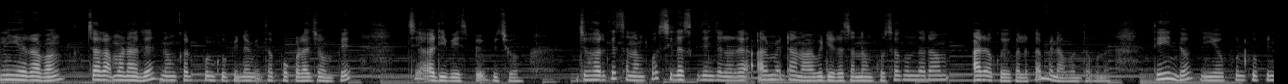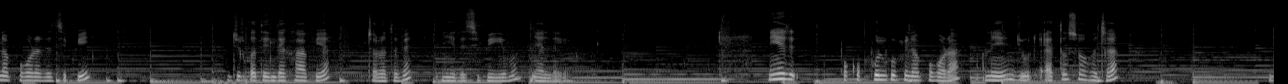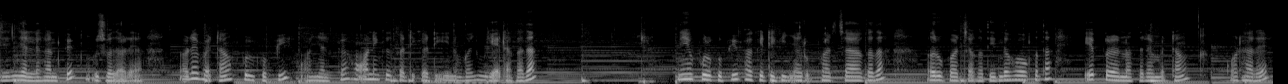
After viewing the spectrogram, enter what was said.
ᱱᱤᱭᱟᱹ ᱨᱟᱵᱟᱝ ᱪᱟᱞᱟᱜ ᱢᱟᱲᱟᱝ ᱨᱮ ᱱᱚᱝᱠᱟᱱ ᱯᱷᱩᱞᱠᱚᱯᱤ ᱨᱮᱱᱟᱜ ᱢᱤᱫ ᱫᱷᱟᱣ ᱯᱚᱠᱳᱲᱟ ᱡᱚᱢ ᱯᱮ ᱡᱮ ᱟᱹᱰᱤ ᱵᱮᱥ ᱯᱮ ᱵᱩᱡᱷᱟᱹᱣᱟ ᱡᱚᱦᱟᱨ ᱜᱮ ᱥᱟᱱᱟᱢ ᱠᱚ ᱥᱤᱞᱟᱥ ᱠᱤᱪᱮᱱ ᱪᱮᱱᱮᱞ ᱨᱮ ᱟᱨ ᱢᱤᱫᱴᱟᱝ ᱱᱟᱣᱟ ᱵᱷᱤᱰᱤᱭᱳ ᱨᱮ ᱥᱟᱱᱟᱢ ᱠᱚ ᱥᱟᱹᱜᱩᱱ ᱫᱟᱨᱟᱢ ᱟᱨ ᱚᱠᱚᱭ ᱚᱠᱟ ᱞᱮᱠᱟ ᱵᱮᱱᱟᱣ ᱵᱚᱱ ᱛᱟᱵᱚᱱᱟ ᱛᱮᱦᱮᱧ ᱫᱚ ᱱᱤᱭᱟᱹ ᱯᱷᱩᱞᱠᱚᱯᱤ ᱨᱮᱱᱟᱜ ᱯᱚᱠᱳᱲᱟ ᱨᱮᱥᱤᱯᱤ ᱡᱩᱨ ᱠᱟᱛᱮᱧ ᱫᱮᱠᱷᱟᱣ ᱯᱮᱭᱟ ᱪᱚᱞᱚ ᱛᱚᱵᱮ ᱱᱤᱭᱟᱹ ᱨᱮᱥᱤᱯᱤ ᱜᱮᱵᱚᱱ ᱧᱮᱞ ᱞᱮᱜᱮ ᱱᱤᱭᱟᱹ ᱯᱷᱩᱞᱠᱚᱯি ᱨᱮᱱᱟᱜ ᱯᱚᱠᱳᱲᱟ ᱢᱟᱱᱮ ᱡᱩᱛ ᱮᱛᱚ ᱥᱚᱦᱚᱡᱟ ᱡᱮ ᱧᱮᱞ ᱞᱮᱠᱷᱟᱱ ᱯᱮ ᱵᱩᱡᱷᱟᱹᱣ ᱫᱟᱲᱮᱭᱟᱜᱼᱟ ᱱᱚᱰᱮ ᱢᱤᱫᱴᱟᱝ ᱯᱷᱩᱞᱠᱚᱯᱤ ᱦᱚᱸ ᱧᱮᱞ ᱯᱮ ᱦᱚᱸᱜᱼᱚ ᱱᱤᱝᱠᱟᱹ ᱠᱟᱹᱴᱤᱡ ᱠᱟᱹᱴᱤᱡ ᱱᱚᱝᱠᱟᱧ ᱜᱮᱫ ᱟᱠᱟᱫᱟ ᱱᱤᱭᱟᱹ ᱯᱷᱩᱞᱠᱚᱯᱤ ᱵᱷᱟᱜᱮ ᱴᱷᱤᱠᱤᱧ ᱟᱹᱨᱩᱵ ᱯᱷᱟᱨᱪᱟ ᱟᱠᱟᱫᱟ ᱟᱹᱨᱩᱵ ᱯᱷᱟᱨᱪᱟ ᱠᱟᱛᱮᱧ ᱫᱚᱦᱚ ᱟᱠᱟᱫᱟ ᱮᱨᱯᱚᱨᱮ ᱱᱚᱛᱮᱨᱮ ᱢᱤᱫᱴᱟᱝ ᱠᱚᱲᱦᱟᱨᱮ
